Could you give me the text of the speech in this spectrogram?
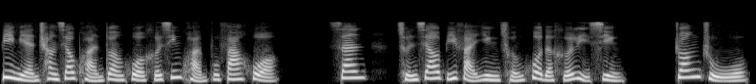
避免畅销款断货和新款不发货。三、存销比反映存货的合理性。庄主，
